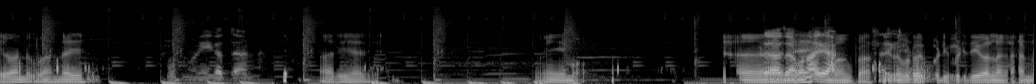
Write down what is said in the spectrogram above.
එවන්න වන්න ඒකත්දාන්න හරි හරි. මේමෝ ප්‍රශ්නකට පොඩි පොඩි දේවල්න්න ගන්න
